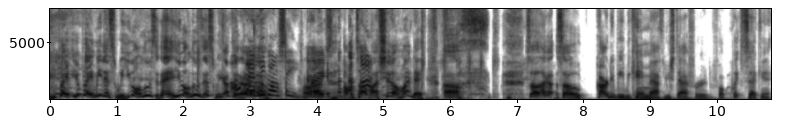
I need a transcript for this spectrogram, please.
you play you play me this week. You gonna lose today. You gonna lose this week. I'll tell you that Okay, right we now. gonna see. All right, I'm gonna talk my shit on Monday. Uh, so, I got, so Cardi B became Matthew Stafford for a quick second,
